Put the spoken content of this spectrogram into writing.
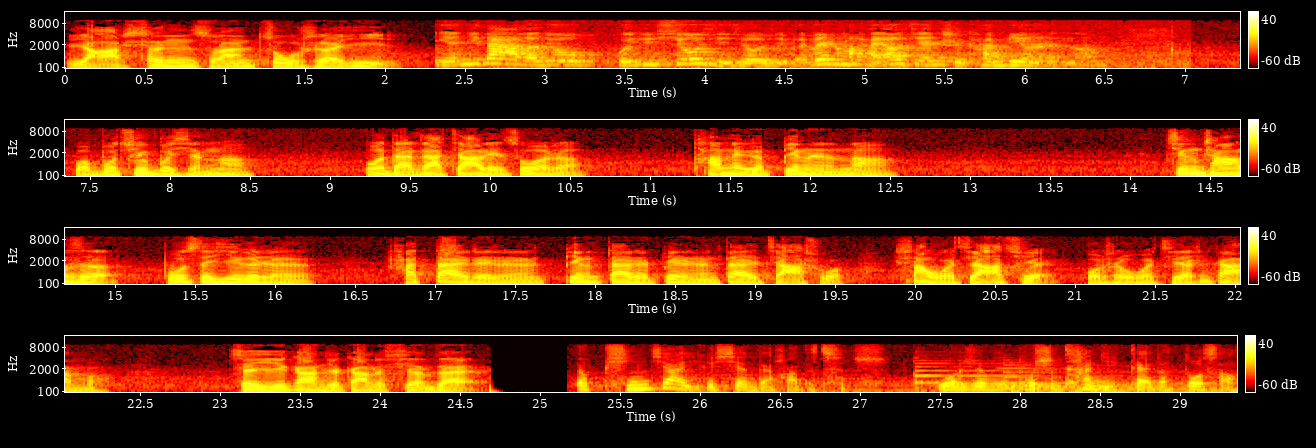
亚砷酸注射液。年纪大了就回去休息休息呗，为什么还要坚持看病人呢？我不去不行啊，我在这家里坐着，他那个病人呢，经常是不是一个人，还带着人，并带着病人带着家属上我家去。我说我接着干吧。这一干就干到现在。要评价一个现代化的城市，我认为不是看你盖了多少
